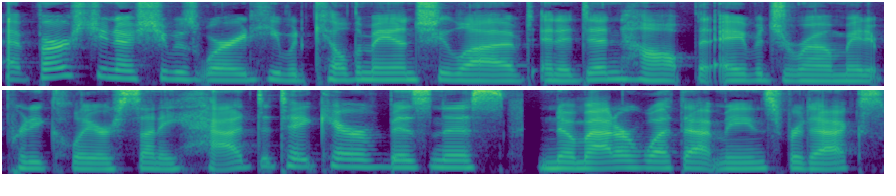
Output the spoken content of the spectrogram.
at first, you know, she was worried he would kill the man she loved. And it didn't help that Ava Jerome made it pretty clear Sonny had to take care of business, no matter what that means for Dex.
